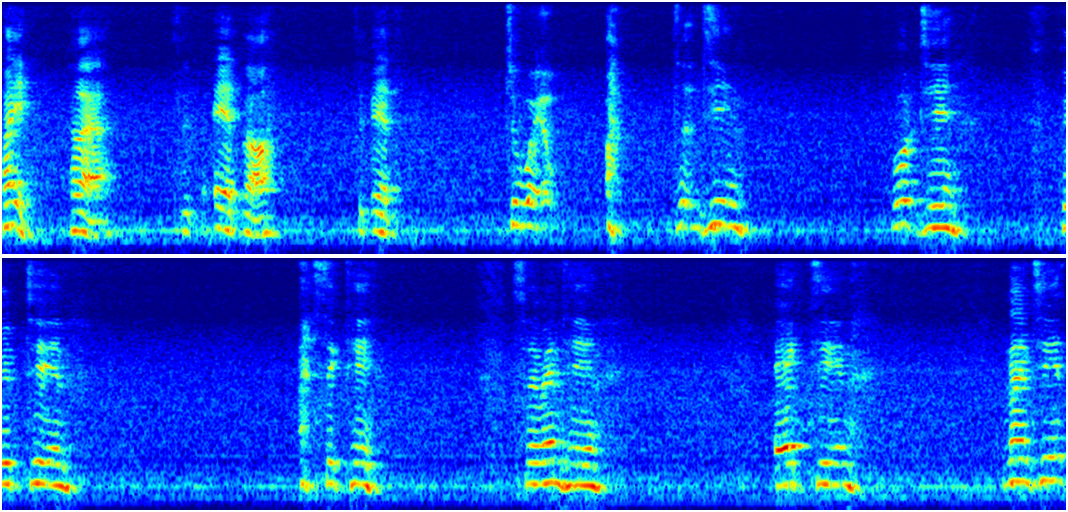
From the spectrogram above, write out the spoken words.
เฮ้ยเท่าไหร่สิบเอ็ดเหรอสิบเอ็ด 12 13 14 15 16 17 18 19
